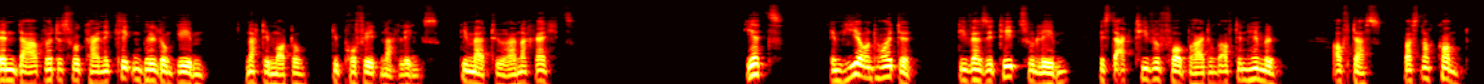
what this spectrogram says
denn da wird es wohl keine Klickenbildung geben, nach dem Motto die Propheten nach links, die Märtyrer nach rechts. Jetzt, im Hier und heute, Diversität zu leben, ist aktive Vorbereitung auf den Himmel, auf das, was noch kommt.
